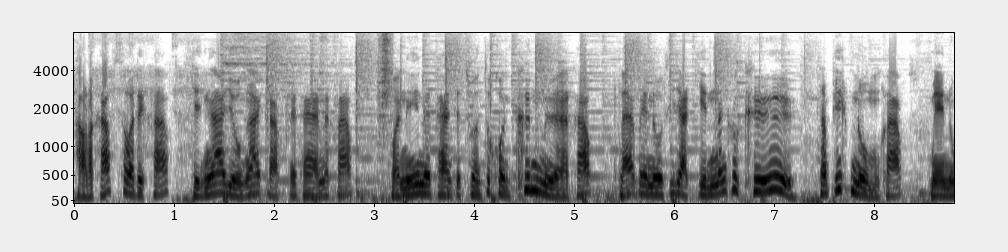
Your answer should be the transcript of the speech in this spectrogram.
เอาละครับ สวัสดีครับ กินง่ายอยู่ง่ายกับในแทนนะครับ วันนี้ในแทนจะชวนทุกคนขึ้นเหนือครับ และเมนูที่อยากกินนั่นก็คือ น้ำพริกหนุ่มครับ เมนู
